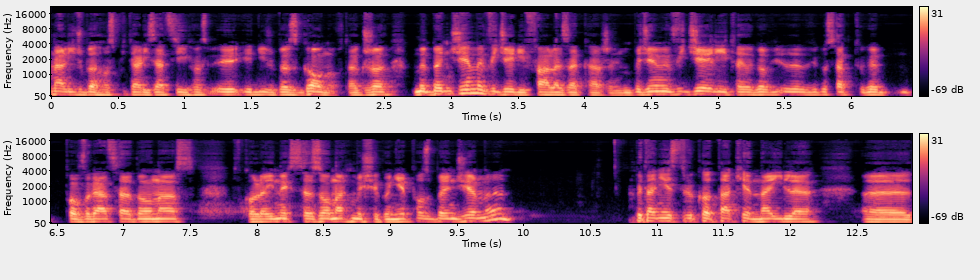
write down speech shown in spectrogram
na liczbę hospitalizacji i liczbę zgonów. Także my będziemy widzieli falę zakażeń, będziemy widzieli tego wirusa, który powraca do nas w kolejnych sezonach, my się go nie pozbędziemy, Pytanie jest tylko takie, na ile e,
